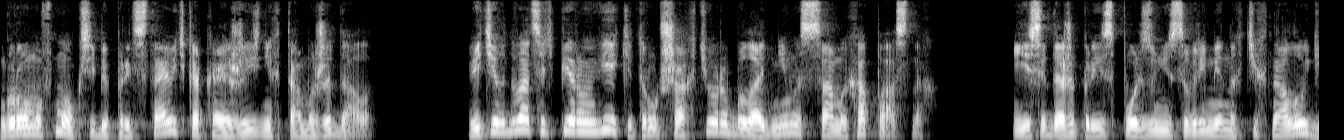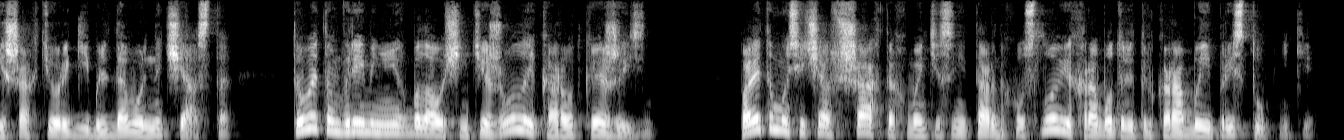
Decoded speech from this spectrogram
Громов мог себе представить, какая жизнь их там ожидала. Ведь и в 21 веке труд шахтера был одним из самых опасных. Если даже при использовании современных технологий шахтеры гибли довольно часто, то в этом времени у них была очень тяжелая и короткая жизнь. Поэтому сейчас в шахтах в антисанитарных условиях работали только рабы и преступники.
